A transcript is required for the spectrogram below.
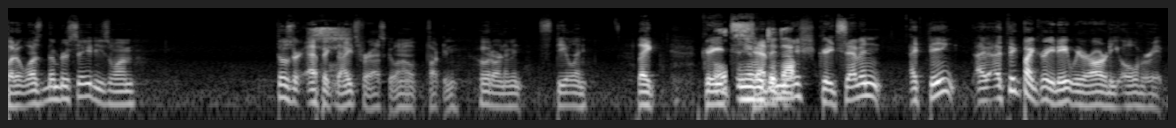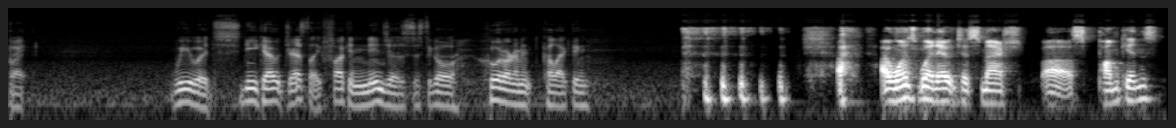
but it wasn't the Mercedes one. Those are epic nights for us going out fucking hood ornament stealing. Like grade Well, we never did that. seven ish. Grade seven, I think I, I think by grade eight we were already over it, but we would sneak out dressed like fucking ninjas just to go hood ornament collecting. I, I once went out to smash uh, pumpkins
